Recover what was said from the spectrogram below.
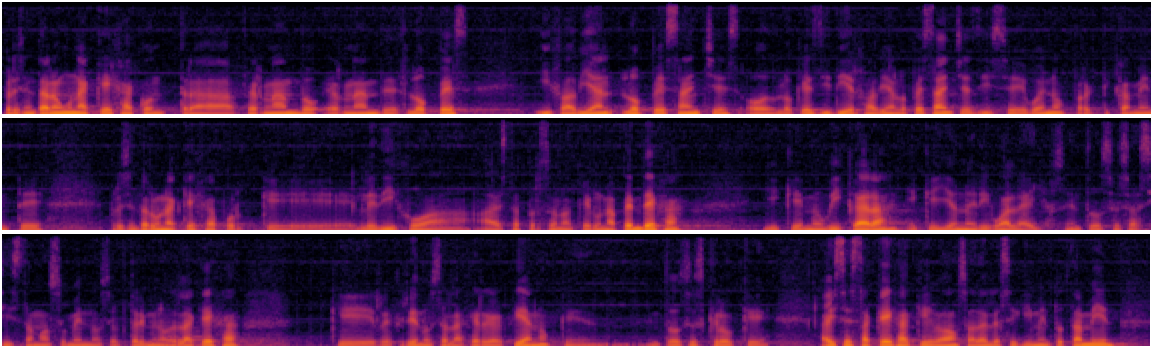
presentaron una queja contra Fernando Hernández López y Fabián López Sánchez, o lo que es Didier Fabián López Sánchez, dice, bueno, prácticamente presentaron una queja porque le dijo a, a esta persona que era una pendeja y que me ubicara y que yo no era igual a ellos. Entonces así está más o menos el término de la queja, que refiriéndose a la jerarquía, ¿no? Que, entonces creo que ahí está esta queja que vamos a darle seguimiento también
